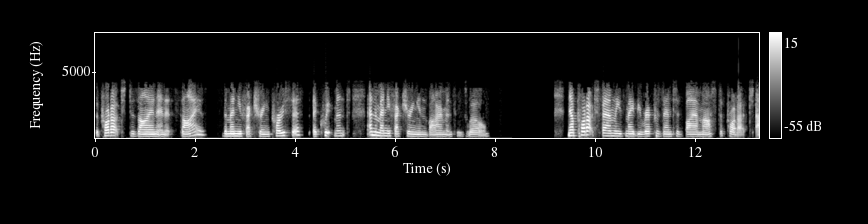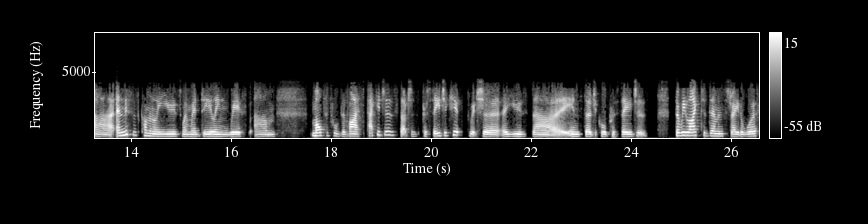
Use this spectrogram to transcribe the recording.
the product design and its size, the manufacturing process, equipment, and the manufacturing environment as well. Now, product families may be represented by a master product, uh, and this is commonly used when we're dealing with um, multiple device packages such as procedure kits, which are, are used uh, in surgical procedures. So we like to demonstrate a worst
